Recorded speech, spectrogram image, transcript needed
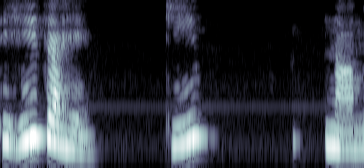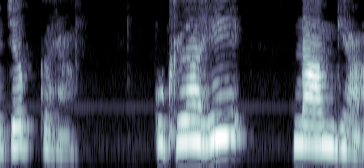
ती हीच आहे की नामजप करा. कुठलाही नाम घ्या.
